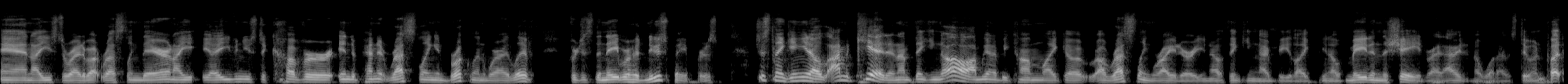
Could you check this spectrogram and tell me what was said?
and I used to write about wrestling there. And I, I even used to cover independent wrestling in Brooklyn, where I lived, for just the neighborhood newspapers. Just thinking, you know, I'm a kid and I'm thinking, oh, I'm going to become like a, a, wrestling writer, you know, thinking I'd be like, you know, made in the shade, right? I didn't know what I was doing, but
